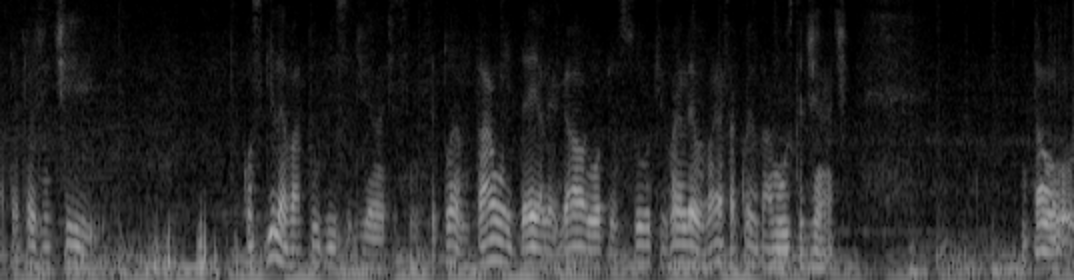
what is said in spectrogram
até para a gente conseguir levar tudo isso adiante, assim, você plantar uma ideia legal em uma pessoa que vai levar essa coisa da música adiante. Então,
